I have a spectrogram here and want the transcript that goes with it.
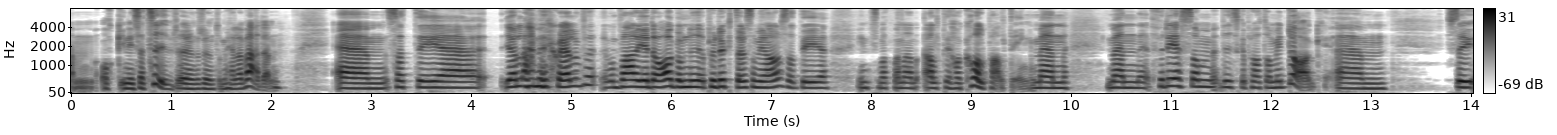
um, och initiativ runt om i hela världen. Um, så att det, jag lär mig själv varje dag om nya produkter som vi har så att det är inte som att man alltid har koll på allting. Men men för det som vi ska prata om idag um, så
